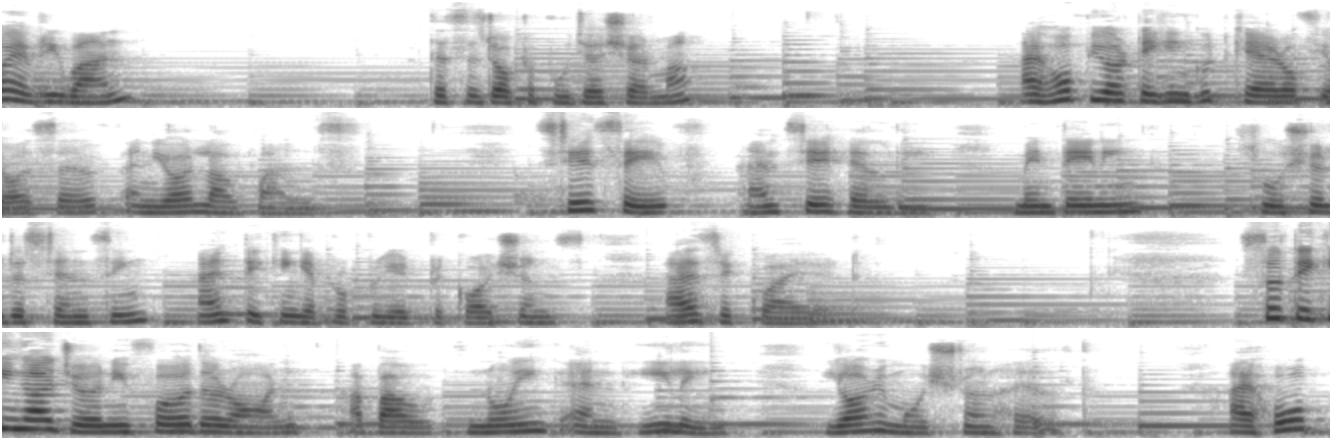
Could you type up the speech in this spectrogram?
everyone. This is Dr. Pooja Sharma. I hope you are taking good care of yourself and your loved ones. Stay safe and stay healthy, maintaining social distancing and taking appropriate precautions as required. So, taking our journey further on about knowing and healing your emotional health, I hope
